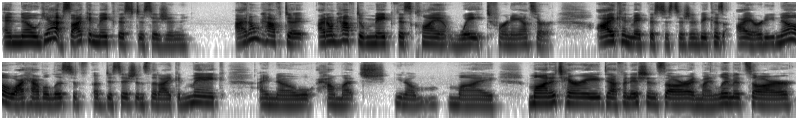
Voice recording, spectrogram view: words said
and know yes i can make this decision i don't have to i don't have to make this client wait for an answer. I can make this decision because i already know i have a list of, of decisions that i can make. I know how much you know my monetary definitions are and my limits are.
